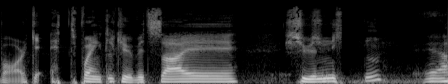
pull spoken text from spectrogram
Var det ikke ett poeng til Kubica i 2019 Ja,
